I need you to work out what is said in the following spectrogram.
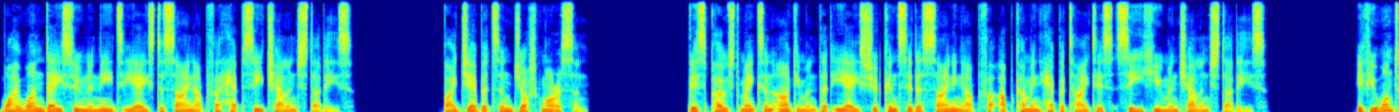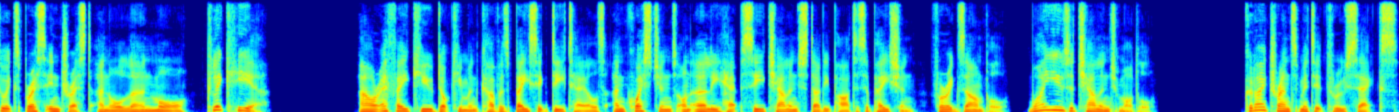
Why One Day Sooner Needs EAs to Sign Up for Hep C Challenge Studies. By jeberts and Josh Morrison. This post makes an argument that EAs should consider signing up for upcoming hepatitis C human challenge studies. If you want to express interest and or learn more, click here. Our FAQ document covers basic details and questions on early Hep C challenge study participation. For example, why use a challenge model? Could I transmit it through sex?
